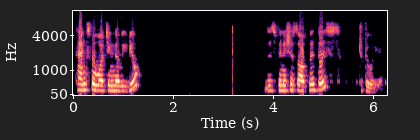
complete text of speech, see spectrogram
Thanks for watching the video. This finishes off with this tutorial.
